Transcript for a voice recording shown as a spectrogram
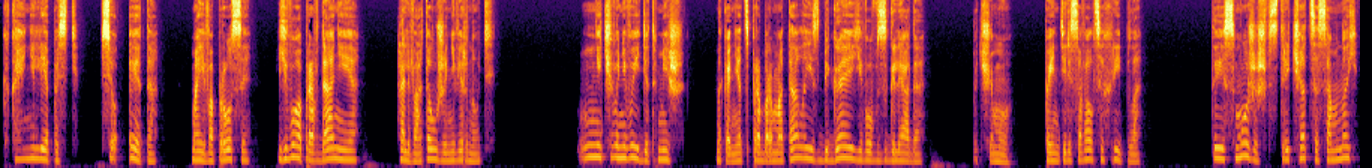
Какая нелепость. Все это. Мои вопросы, его оправдания. А льва-то уже не вернуть. «Ничего не выйдет, Миш», — наконец пробормотала, избегая его взгляда. «Почему?» — поинтересовался хрипло. Ты сможешь встречаться со мной,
